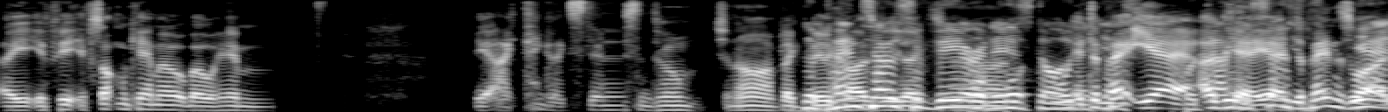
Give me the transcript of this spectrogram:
I, if if something came out about him, yeah, I think I'd still listen to him. Do you know, like Bill Depends Cosby, how like, severe you know. it is, though. It like, depends. yes. Yeah, okay, Yeah, yeah, it depends what yeah, it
